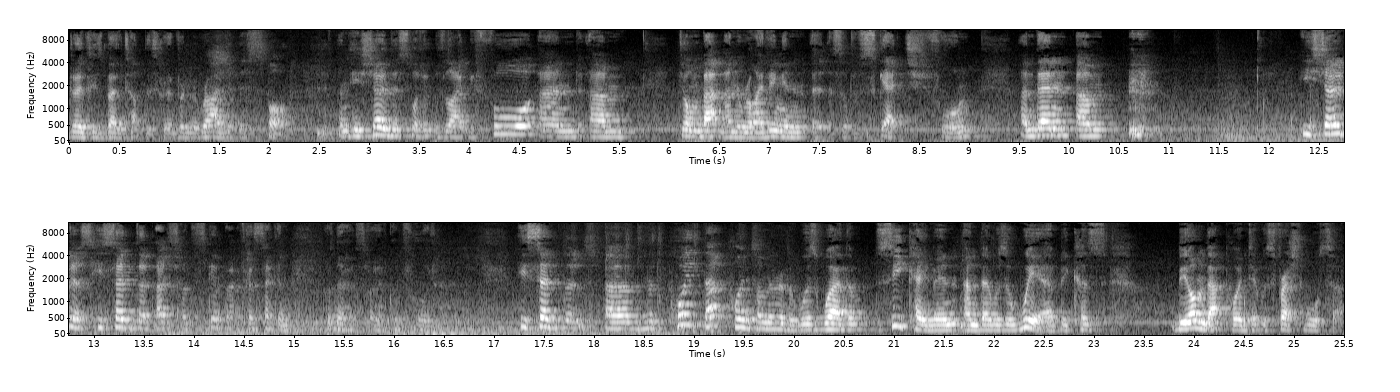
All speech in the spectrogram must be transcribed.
drove his boat up this river and arrived at this spot. And he showed us what it was like before, and um, John Batman arriving in a, sort of sketch form. And then um, he showed us, he said that, actually, I'll just go back for a second. Oh, no, sorry, I've gone forward. He said that uh, the point, that point on the river was where the sea came in and there was a weir because beyond that point it was fresh water.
